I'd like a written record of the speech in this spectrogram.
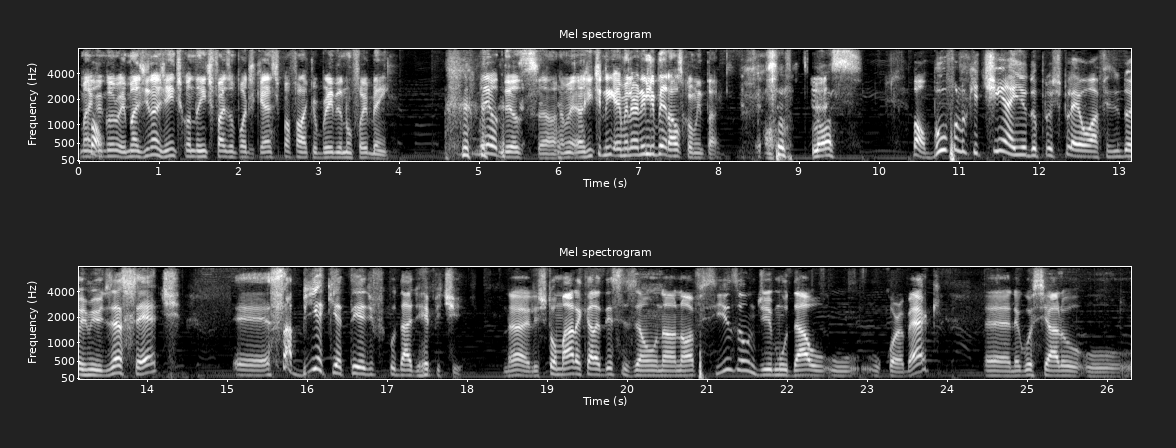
Mas, Bom, imagina a gente quando a gente faz um podcast para falar que o Brady não foi bem. Meu Deus do céu. A gente nem, é melhor nem liberar os comentários. Nossa. Bom, Buffalo que tinha ido para os playoffs em 2017 é, sabia que ia ter dificuldade de repetir. Né? Eles tomaram aquela decisão na, na off-season de mudar o, o, o quarterback, é, negociar o, o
